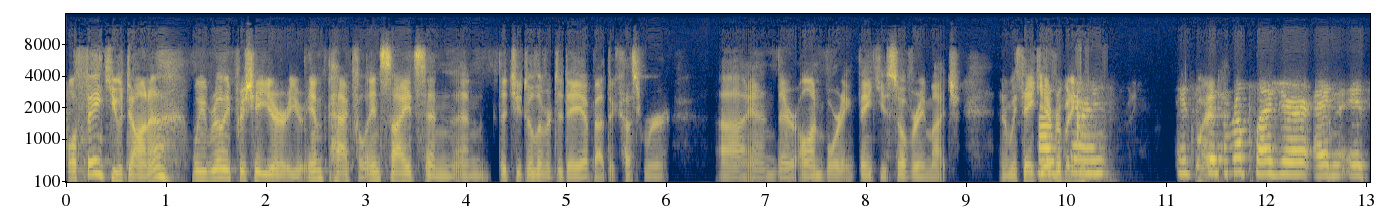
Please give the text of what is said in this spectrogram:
well thank you donna we really appreciate your your impactful insights and and that you delivered today about the customer uh, and their onboarding thank you so very much and we thank you everybody Karen, it's been a real pleasure and it's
